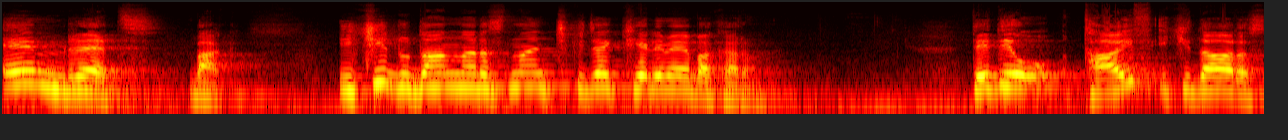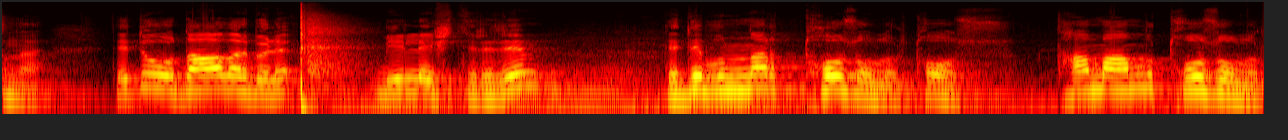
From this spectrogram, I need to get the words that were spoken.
emret. Bak iki dudağın arasından çıkacak kelimeye bakarım. Dedi Taif iki dağ arasında. Dedi o dağları böyle birleştiririm. Dedi bunlar toz olur toz. Tamamı toz olur.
